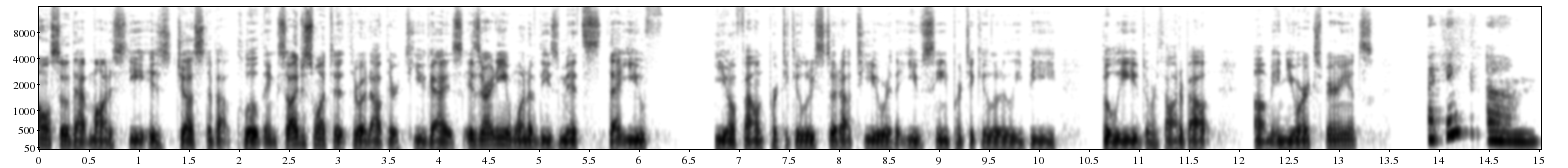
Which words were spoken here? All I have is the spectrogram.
also that modesty is just about clothing. So I just want to throw it out there to you guys. Is there any one of these myths that you've you know found particularly stood out to you or that you've seen particularly be believed or thought about um, in your experience? I think um,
